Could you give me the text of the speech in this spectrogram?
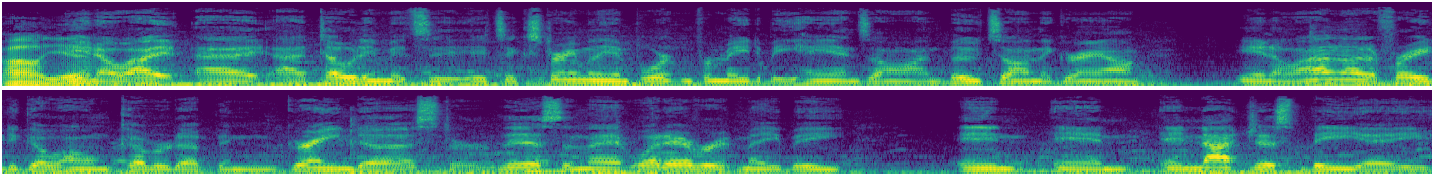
Oh yeah. You know, I, I, I told him it's it's extremely important for me to be hands on, boots on the ground. You know, I'm not afraid to go home covered up in grain dust or this and that, whatever it may be, and and and not just be a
